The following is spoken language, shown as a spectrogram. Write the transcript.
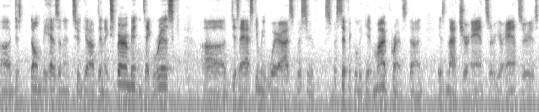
Uh, just don't be hesitant to get out there and experiment and take risk. Uh, just asking me where I specific, specifically get my prints done is not your answer. Your answer is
